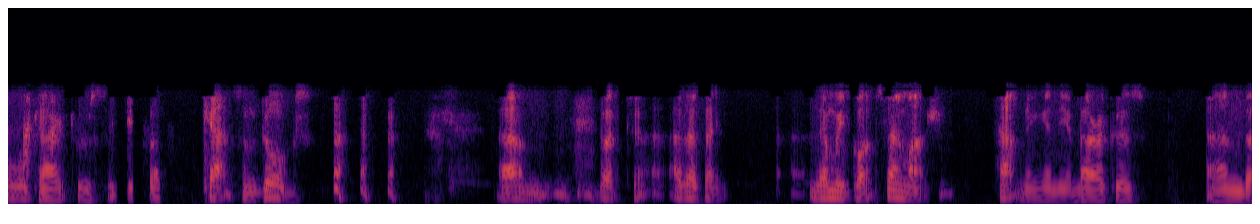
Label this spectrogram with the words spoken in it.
all the characteristics of cats and dogs. um, but uh, as I say, then we've got so much happening in the Americas, and uh,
